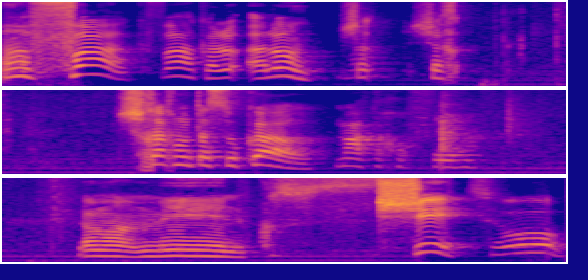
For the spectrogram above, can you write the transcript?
אה, fuck, fuck, אלון, אלון, ש... שכ... שכחנו את הסוכר. מה אתה חופר? לא מאמין. shit! אוף!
